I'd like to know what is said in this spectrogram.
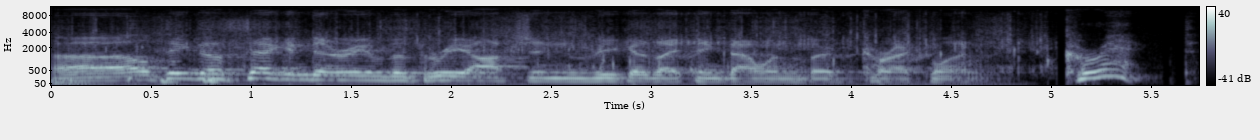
Uh, I'll take the secondary of the three options because I think that one's the correct one. Correct.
